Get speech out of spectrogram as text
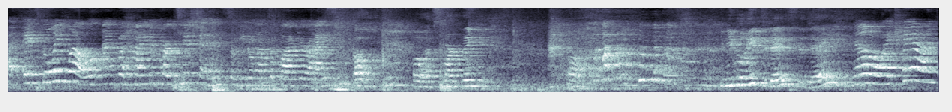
Uh, It's going well. I'm behind a partition, so you don't have to block your eyes. Oh, oh, that's smart thinking. Oh. Can you believe today is the day? No, I can't.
